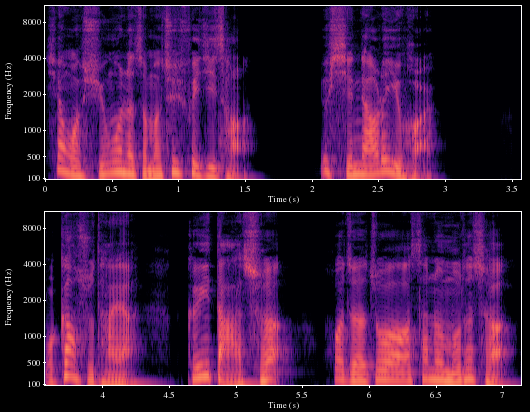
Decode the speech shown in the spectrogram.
向我询问了怎么去飞机场，又闲聊了一会儿。我告诉她呀，可以打车或者坐三轮摩托车，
